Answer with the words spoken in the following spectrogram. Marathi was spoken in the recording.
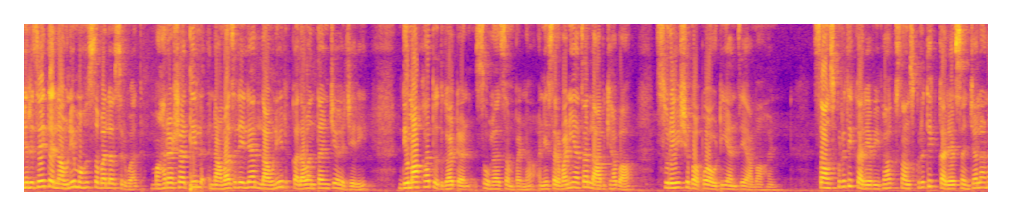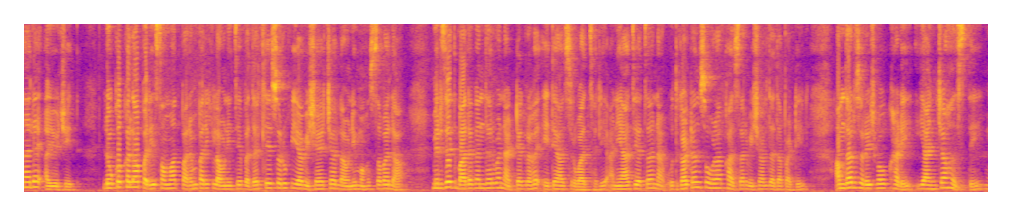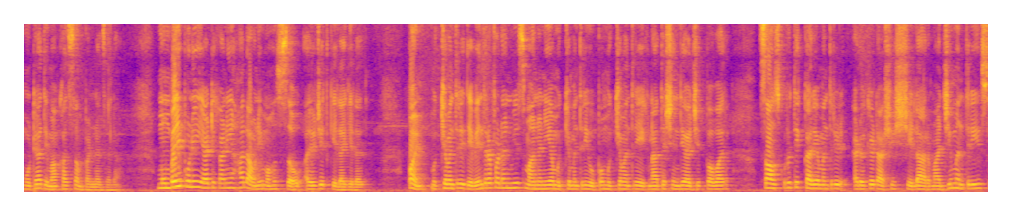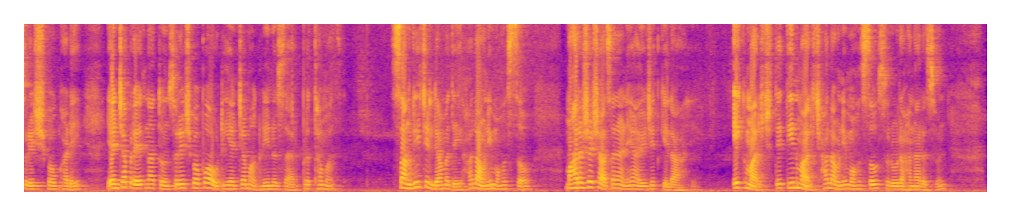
मिरजेत लावणी महोत्सवाला सुरुवात. महाराष्ट्रातील नावाजलेल्या लावणी कलावंतांची हजेरी दिमाखात उद्घाटन सोहळा संपन्न आणि सर्वांनी याचा लाभ घ्यावा सुरेश बापू आवटी यांचे आवाहन. सांस्कृतिक कार्य विभाग सांस्कृतिक कार्य संचालनालय आयोजित. लोककला परिसंवाद पारंपरिक लावणीचे बदलते स्वरूप या विषयाच्या लावणी महोत्सवाला मिरजेत बालगंधर्व नाट्यगृह येथे आज सुरुवात झाली आणि आज याचा ना उद्घाटन सोहळा खासदार विशालदादा पाटील आमदार सुरेशभाऊ खाडे यांच्या हस्ते मोठ्या दिमाखात संपन्न झाला. मुंबई पुणे या ठिकाणी हा लावणी महोत्सव आयोजित केला गेला. पण मुख्यमंत्री देवेंद्र फडणवीस माननीय मुख्यमंत्री उपमुख्यमंत्री एकनाथ शिंदे अजित पवार सांस्कृतिक कार्यमंत्री ॲडव्होकेट आशिष शेलार माजी मंत्री सुरेशभाऊ खाडे यांच्या प्रयत्नातून सुरेशबाबू आवटी यांच्या मागणीनुसार प्रथमच सांगली जिल्ह्यामध्ये हा लावणी महोत्सव महाराष्ट्र शासनाने आयोजित केला आहे. एक मार्च ते तीन मार्च हा लावणी महोत्सव सुरू राहणार असून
